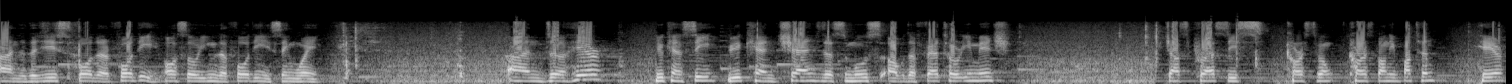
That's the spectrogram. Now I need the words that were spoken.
and this for the 4D also in the 4D same way. And uh, here you can see we can change the smooth of the photo image just press this corresponding button here.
